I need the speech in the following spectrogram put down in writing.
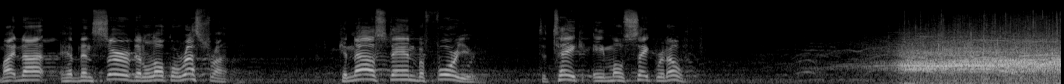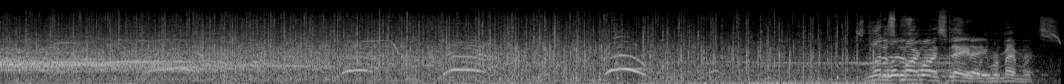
might not have been served at a local restaurant can now stand before you to take a most sacred oath. So let us mark this day with remembrance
